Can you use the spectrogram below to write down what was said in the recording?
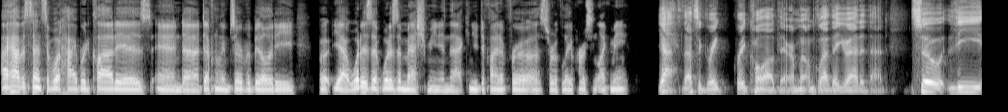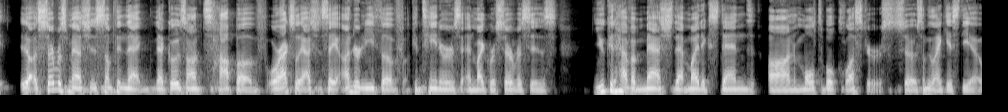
I have a sense of what hybrid cloud is and uh, definitely observability. But yeah, what is it? What does a mesh mean in that? Can you define it for a, a sort of layperson like me? Yeah, that's a great great call out there. I'm, I'm glad that you added that. So the a service mesh is something that that goes on top of, or actually, I should say, underneath of containers and microservices. You could have a mesh that might extend on multiple clusters. So something like Istio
